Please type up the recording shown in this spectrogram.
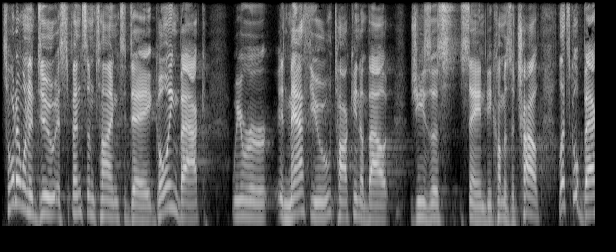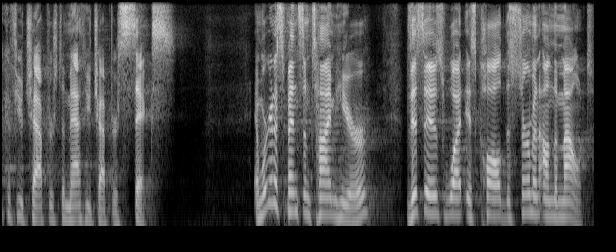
So, what I want to do is spend some time today going back. We were in Matthew talking about Jesus saying, Become as a child. Let's go back a few chapters to Matthew chapter 6. And we're going to spend some time here. This is what is called the Sermon on the Mount.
